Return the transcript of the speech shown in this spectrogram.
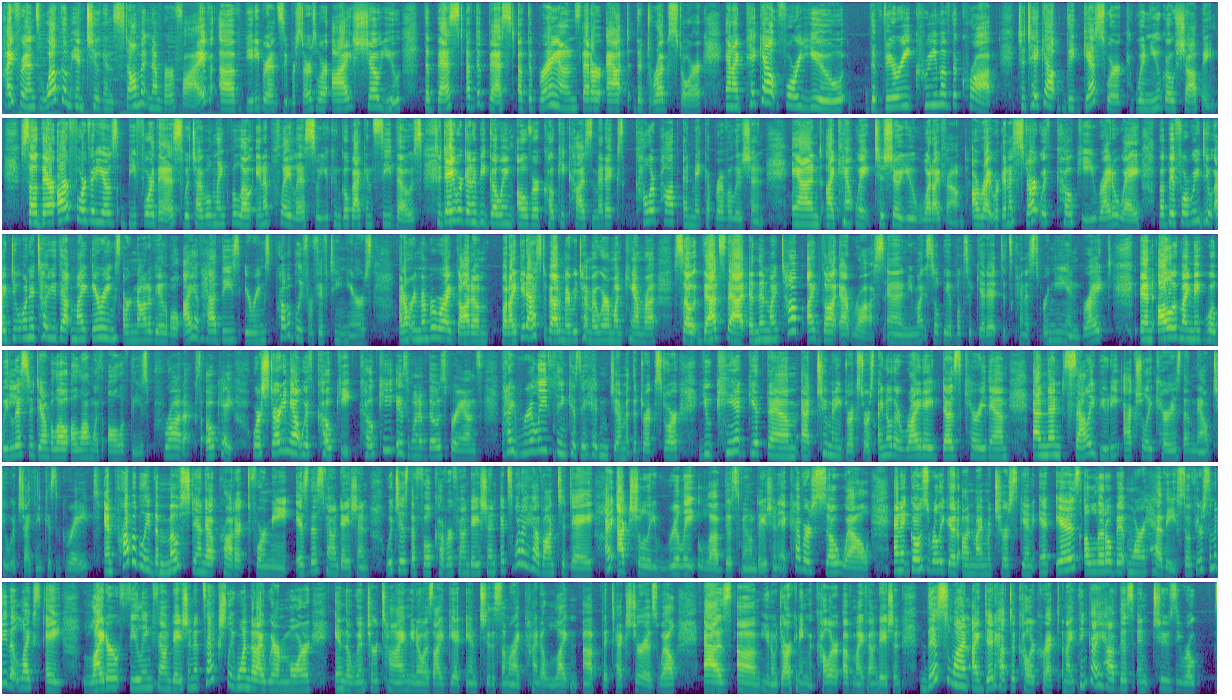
Hi friends, welcome into installment number five of Beauty Brand Superstars where I show you the best of the best of the brands that are at the drugstore and I pick out for you the very cream of the crop to take out the guesswork when you go shopping. So there are four videos before this, which I will link below in a playlist so you can go back and see those. Today we're going to be going over Kokie Cosmetics ColourPop and Makeup Revolution. And I can't wait to show you what I found. All right, we're gonna start with Kokie right away. But before we do, I do wanna tell you that my earrings are not available. I have had these earrings probably for 15 years. I don't remember where I got them but I get asked about them every time I wear them on camera. So that's that. And then my top I got at Ross and you might still be able to get it. It's kind of springy and bright. And all of my makeup will be listed down below along with all of these products. Okay, we're starting out with Kokie. Kokie is one of those brands that I really think is a hidden gem at the drugstore. You can't get them at too many drugstores. I know that Rite Aid does carry them and then Sally Beauty actually carries them now too, which I think is great. And probably the most standout product for me is this foundation, which is the full cover foundation. It's what I have on today. I actually really love this foundation. It covers so well and it goes really good on my mature skin. It is a little bit more heavy. So if you're somebody that likes a lighter feeling foundation, it's actually one that I wear more in the winter time. You know, as I get into the summer, I kind of lighten up the texture as well as, um, you know, darkening the color of my foundation. This one I did have to color correct and I think I have this in 20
